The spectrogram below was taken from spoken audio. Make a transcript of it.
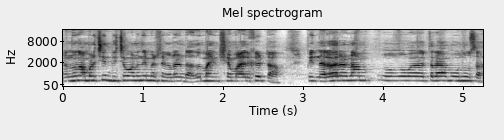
എന്ന് നമ്മൾ ചിന്തിച്ചു പോകുന്ന നിമിഷങ്ങളുണ്ട്. അത് മനുഷ്യന്മാർക്ക് കിട്ടാം. പിന്നലെ ഒരെണ്ണം എത്ര മൂന്ന് ദിവസം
